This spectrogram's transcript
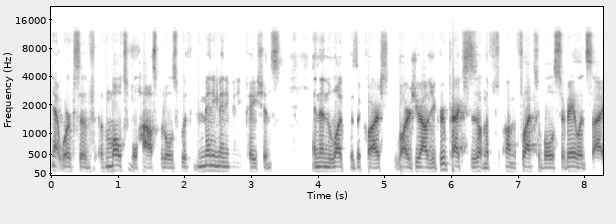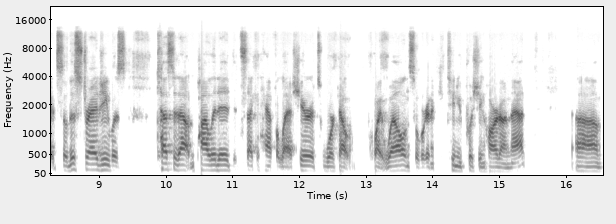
networks of, of multiple hospitals with many, many, many patients. And then the luck was, of course, large urology group practices on the on the flexible surveillance side. So this strategy was tested out and piloted the second half of last year. It's worked out quite well, and so we're going to continue pushing hard on that. Um,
